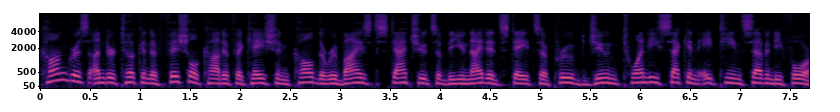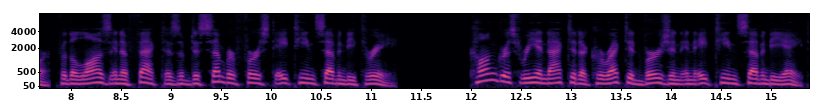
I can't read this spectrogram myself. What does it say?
Congress undertook an official codification called the Revised Statutes of the United States approved June 22, 1874, for the laws in effect as of December 1, 1873. Congress re-enacted a corrected version in 1878.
